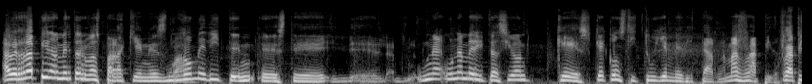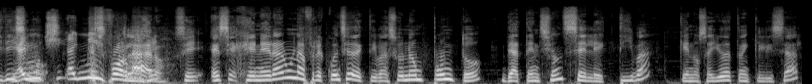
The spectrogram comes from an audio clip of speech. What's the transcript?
A ver, rápidamente nomás para quienes Wow. no mediten, este, eh, una, una meditación, ¿qué es? ¿Qué constituye meditar? Nada más rápido. Rapidísimo. Y hay, hay mil Es- formas. Claro, ¿eh? sí. Es generar una frecuencia de activación a un punto de atención selectiva que nos ayuda a tranquilizar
